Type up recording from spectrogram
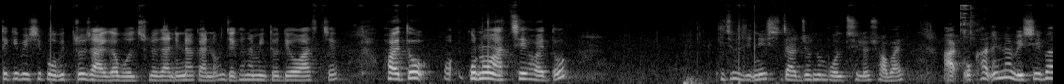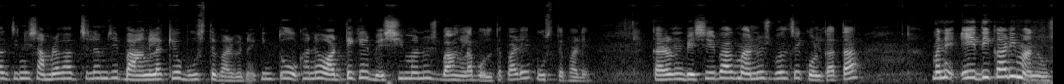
থেকে বেশি পবিত্র জায়গা বলছিল, জানি না কেন, যেখানে মৃতদেহ আসছে। হয়তো কোনো আছে হয়তো কিছু জিনিস যার জন্য বলছিল সবাই। আর ওখানে না বেশিরভাগ জিনিস আমরা ভাবছিলাম যে বাংলা কেউ বুঝতে পারবে না। কিন্তু ওখানে অর্ধেকের বেশি মানুষ বাংলা বলতে পারে, বুঝতে পারে। কারণ বেশিরভাগ মানুষ বলছে কলকাতা। মানে এই দিকারই মানুষ।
